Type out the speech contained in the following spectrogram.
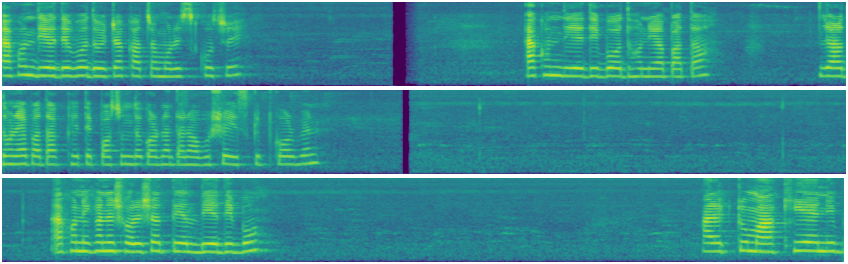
এখন দিয়ে দেব দুইটা কাঁচামরিচ কুচি। এখন দিয়ে দিব ধনিয়া পাতা। যারা ধনিয়া পাতা খেতে পছন্দ করে না, তারা অবশ্যই স্কিপ করবেন। এখন এখানে সরিষার তেল দিয়ে দিব। আর একটু মাখিয়ে নিব।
